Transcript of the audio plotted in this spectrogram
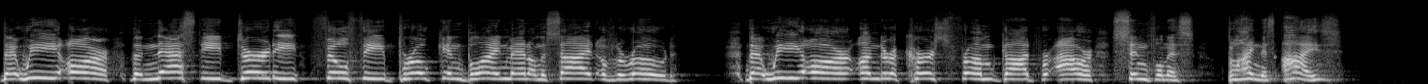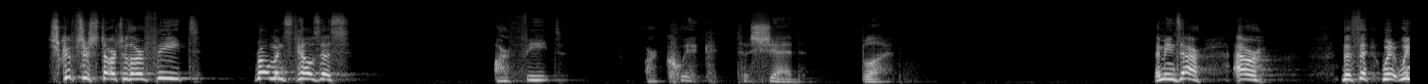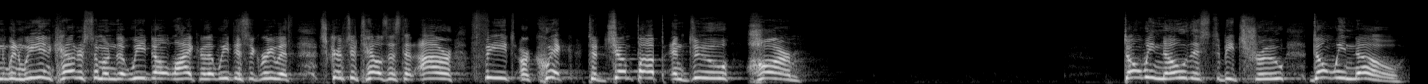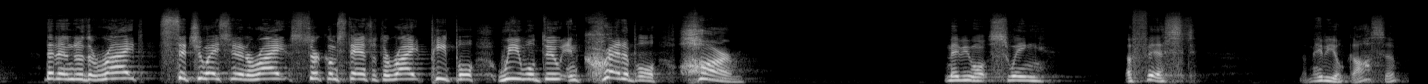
That we are the nasty, dirty, filthy, broken blind man on the side of the road, that we are under a curse from God for our sinfulness, blindness, eyes. Scripture starts with our feet. Romans tells us our feet are quick to shed blood. That means our, our Th- when, when, we encounter someone that we don't like or that we disagree with, Scripture tells us that our feet are quick to jump up and do harm. Don't we know this to be true? Don't we know that under the right situation and right circumstance with the right people, we will do incredible harm? Maybe you won't swing a fist, but maybe you'll gossip.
